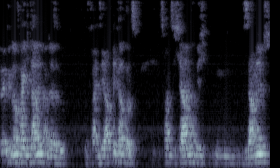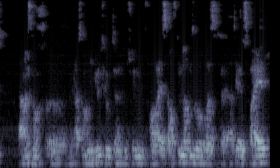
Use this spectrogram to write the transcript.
Äh, Genau, fange ich damit an. Also, befreien Sie Afrika vor 20 Jahren habe ich mh, gesammelt, damals noch, äh, gab es noch eine YouTube, dann schön mit VHS aufgenommen, so was bei RTL 2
